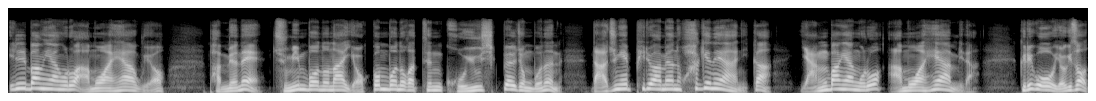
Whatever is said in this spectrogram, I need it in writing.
일방향으로 암호화해야 하고요. 반면에 주민번호나 여권번호 같은 고유 식별 정보는 나중에 필요하면 확인해야 하니까 양방향으로 암호화해야 합니다. 그리고 여기서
